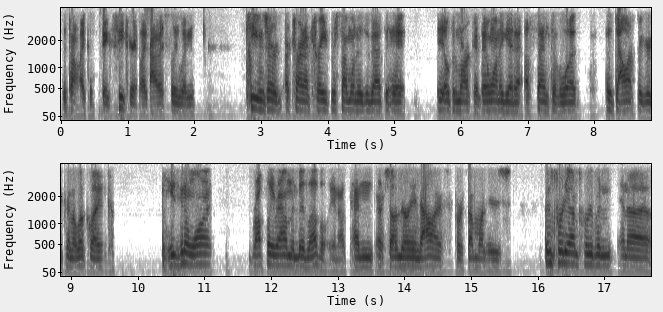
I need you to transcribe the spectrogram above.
it's not like a big secret. Like obviously, when teams are, are trying to trade for someone who's about to hit the open market, they want to get a, a sense of what his dollar figure is going to look like he's going to want roughly around the mid level, you know, ten or so million dollars for someone who's been pretty unproven in a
